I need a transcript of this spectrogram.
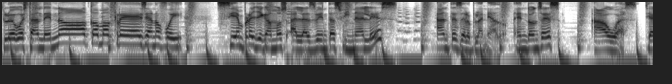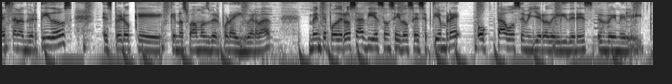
luego están de, no, ¿cómo crees? Ya no fui. Siempre llegamos a las ventas finales antes de lo planeado. Entonces, aguas, ya están advertidos. Espero que, nos podamos ver por ahí, ¿verdad? Mente Poderosa, 10, 11 y 12 de septiembre, octavo semillero de líderes Benelite.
